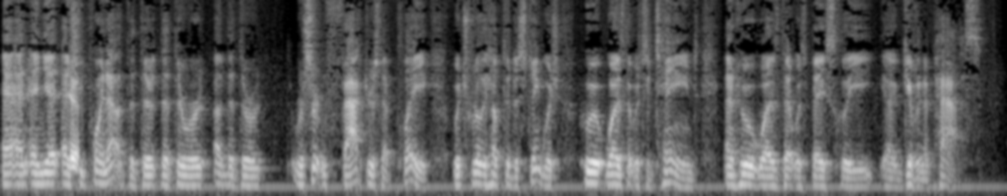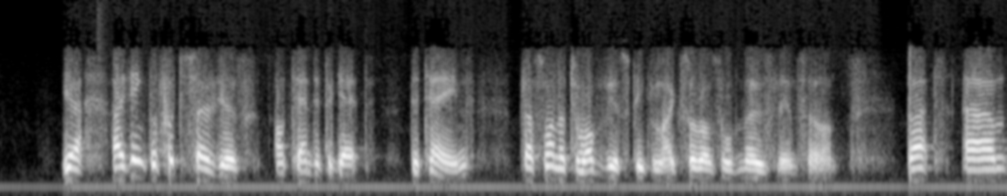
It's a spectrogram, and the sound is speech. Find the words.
and and yet as yeah. you point out that there that there were uh, that there were certain factors at play which really helped to distinguish who it was that was detained and who it was that was basically uh, given a pass. Yeah, I think the foot soldiers are tended to get detained, plus one or two obvious people like Sir Oswald Mosley and so on. But um,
